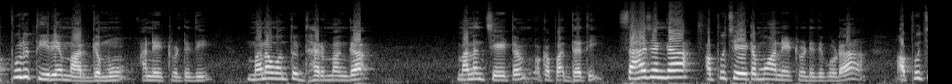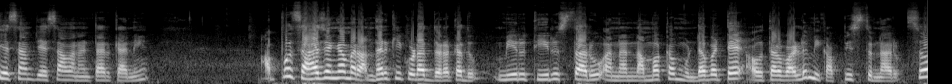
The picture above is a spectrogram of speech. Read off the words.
అప్పులు తీరే మార్గము అనేటువంటిది మన వంతు ధర్మంగా మనం చేయటం ఒక పద్ధతి. సహజంగా అప్పు చేయటము అనేటువంటిది కూడా అప్పు చేసాం చేసామని అంటారు కానీ అప్పు సహజంగా మరి అందరికీ కూడా దొరకదు. మీరు తీరుస్తారు అన్న నమ్మకం ఉండబట్టే అవతల వాళ్ళు మీకు అప్పిస్తున్నారు. సో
